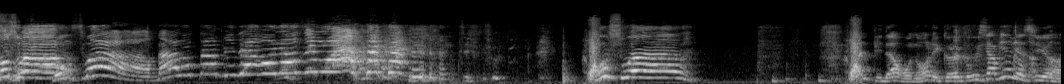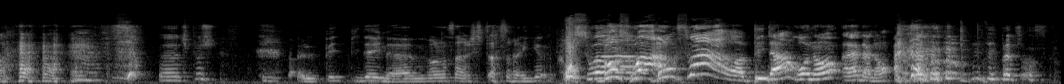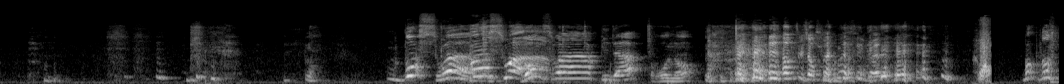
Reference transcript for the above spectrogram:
Bonsoir. Bonsoir. Valentin Pidar, oh non, c'est moi. T'es fou. Bonsoir. Ah, le Pidar, non, les colocs pour vous servir, bien sûr. Euh, Tu peux... Oh, Le P de Pida il m'a balancé un jeton sur la gueule. Bonsoir. Bonsoir. Bonsoir. Pidar, Ronan Ah bah non. C'est pas de chance Bonsoir. Bonsoir. Bonsoir Pida, Ronan. Non, toujours pas. Moi, c'est. Bon, bon.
